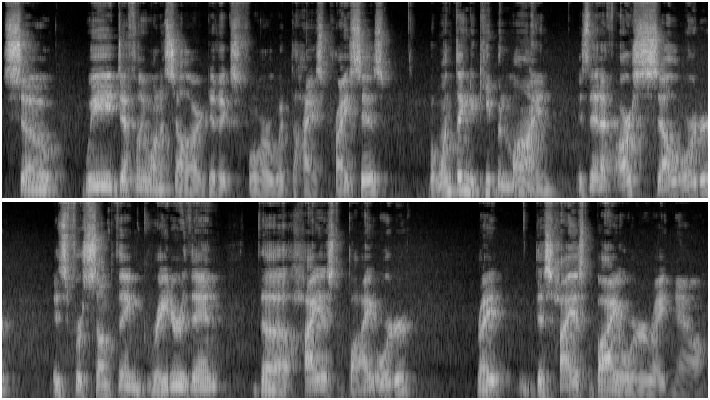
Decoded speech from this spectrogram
So we definitely want to sell our Divix for what the highest price is. But one thing to keep in mind is that if our sell order is for something greater than the highest buy order, right? This highest buy order right now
